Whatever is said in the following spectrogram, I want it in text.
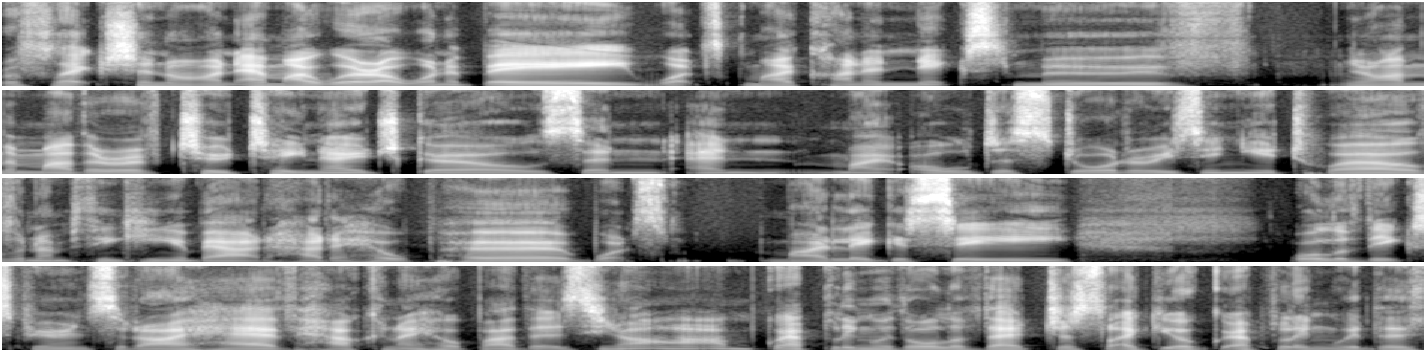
reflection on: Am I where I want to be? What's my kind of next move? You know, I'm the mother of two teenage girls, and and my oldest daughter is in year twelve, and I'm thinking about how to help her. What's my legacy? all of the experience that I have, how can I help others? You know, I'm grappling with all of that just like you're grappling with the,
